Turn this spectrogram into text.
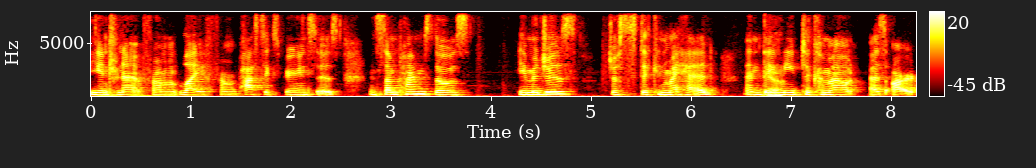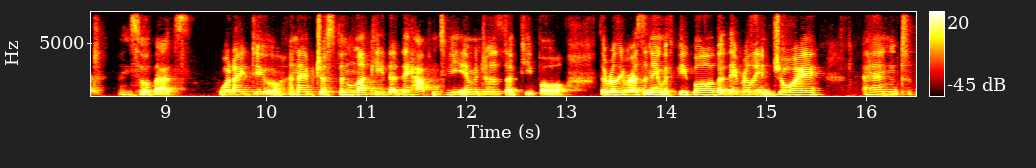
the internet, from life, from past experiences. And sometimes those images just stick in my head and they Yeah. need to come out as art. And so that's what I do. And I've just been lucky that they happen to be images that people, that really resonate with people, that they really enjoy. And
